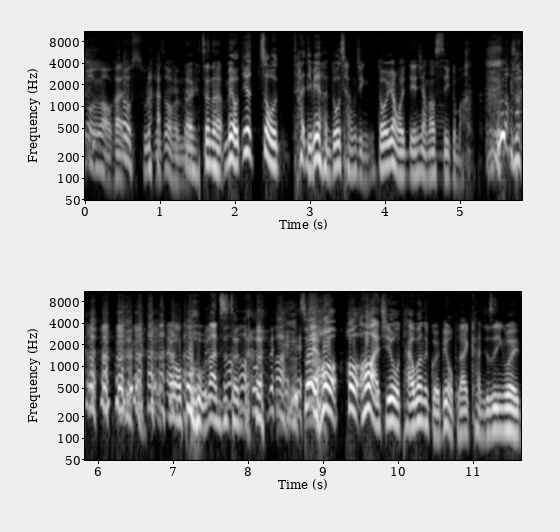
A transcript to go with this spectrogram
咒很好看，咒熟了，咒很对，真的没有，因为咒它里面很多场景都会让我联想到 Sigma。哎，我不胡烂是真的，所以后后后来其实我台湾的鬼片我不太看，就是因为。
